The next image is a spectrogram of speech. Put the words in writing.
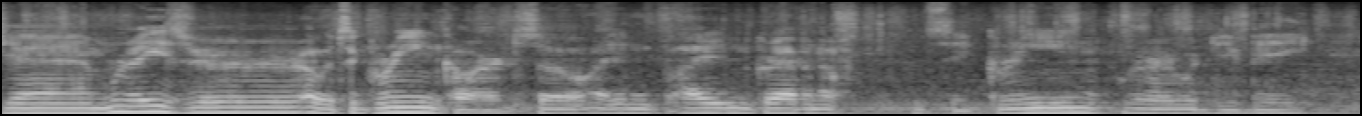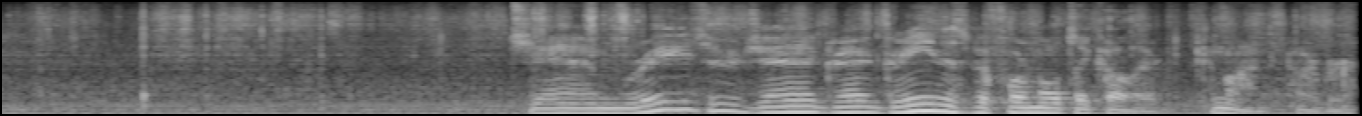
Gemrazor. Gemrazor. Oh, it's a green card, so I didn't I didn't grab enough. Let's see, green. Where would you be? Gemrazor. jam, green is before multicolored. Come on, Harbor.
